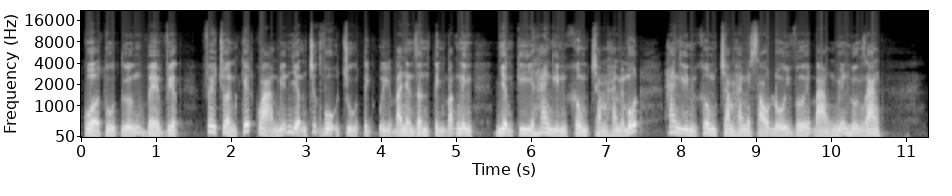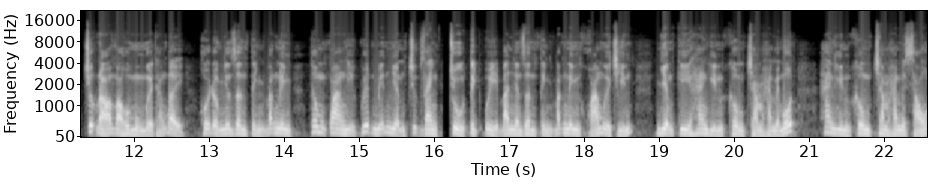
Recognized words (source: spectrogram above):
của Thủ tướng về việc phê chuẩn kết quả miễn nhiệm chức vụ Chủ tịch Ủy ban Nhân dân tỉnh Bắc Ninh nhiệm kỳ 2021-2026 đối với bà Nguyễn Hương Giang. Trước đó vào hôm 10 tháng 7, Hội đồng Nhân dân tỉnh Bắc Ninh thông qua nghị quyết miễn nhiệm chức danh Chủ tịch Ủy ban Nhân dân tỉnh Bắc Ninh khóa 19, nhiệm kỳ 2021-2026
